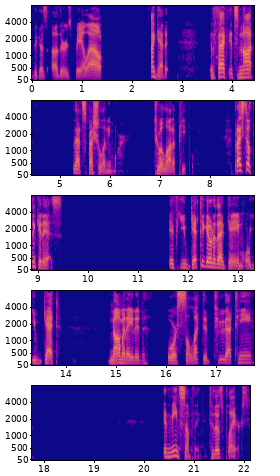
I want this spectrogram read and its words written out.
because others bail out. I get it. In fact, it's not that special anymore to a lot of people. But I still think it is if you get to go to that game or you get nominated or selected to that team, it means something to those players.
